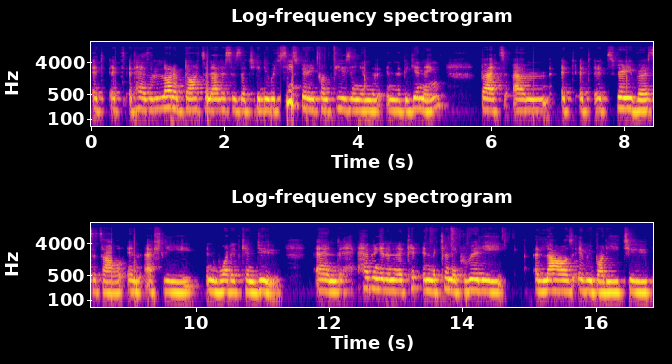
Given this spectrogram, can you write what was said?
it, it, it has a lot of darts analysis that you can do, which seems very confusing in the in the beginning, but um, it, it, it's very versatile in actually in what it can do. And having it in, a, in the clinic really allows everybody to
